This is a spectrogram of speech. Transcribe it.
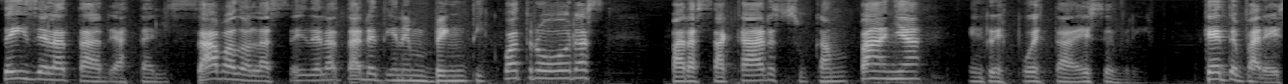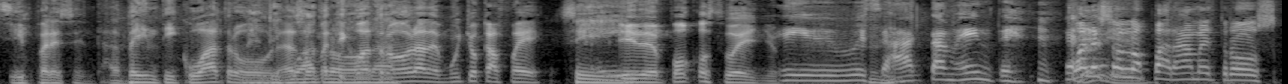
6 de la tarde hasta el sábado a las 6 de la tarde tienen 24 horas para sacar su campaña en respuesta a ese brief. ¿Qué te parece? Y presentar 24 horas. 24, horas. de mucho café y de poco sueño. exactamente. ¿Cuáles son los parámetros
